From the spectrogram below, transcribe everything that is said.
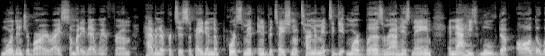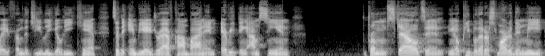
more than Jabari Rice, somebody that went from having to participate in the Portsmouth Invitational Tournament to get more buzz around his name. And now he's moved up all the way from the G League Elite Camp to the NBA Draft Combine. And everything I'm seeing from scouts and you know people that are smarter than me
